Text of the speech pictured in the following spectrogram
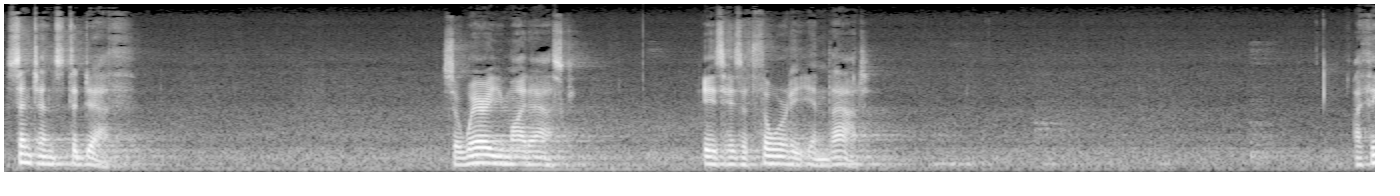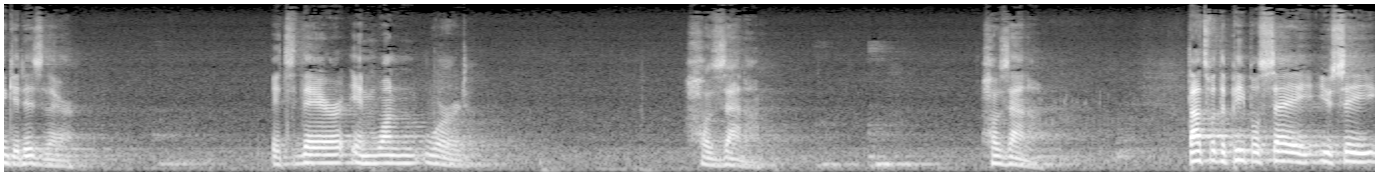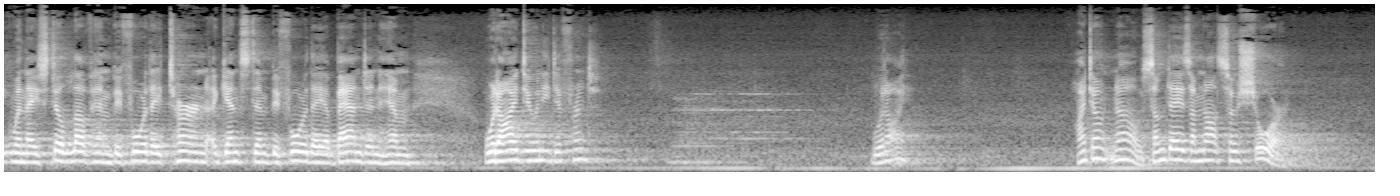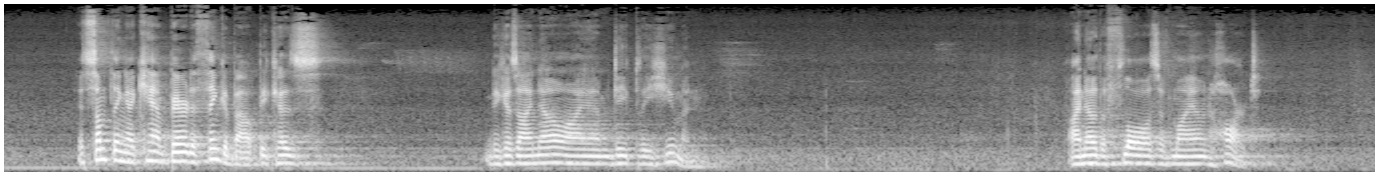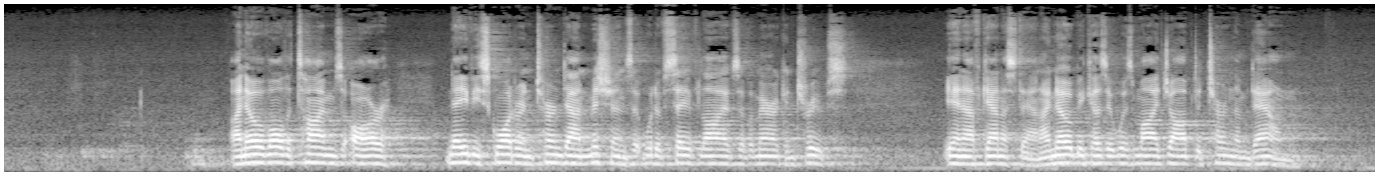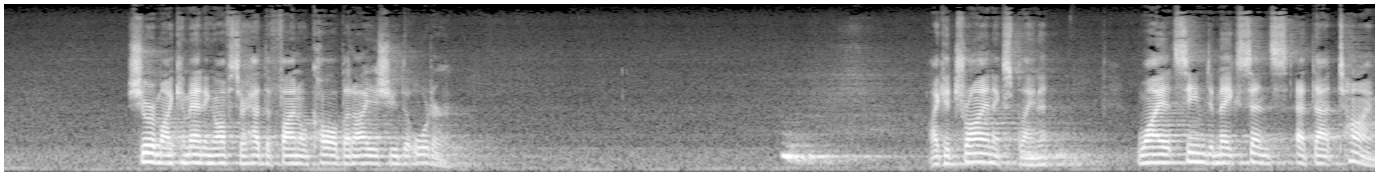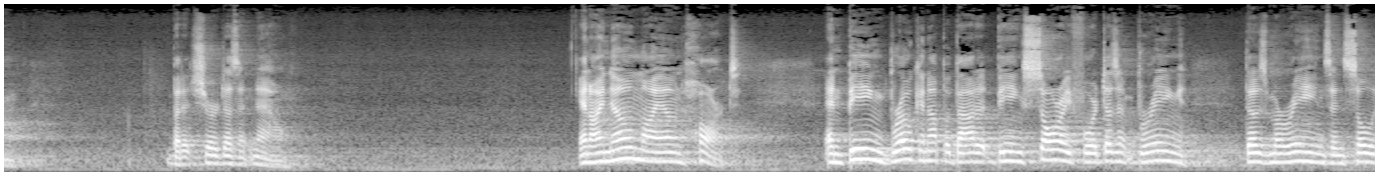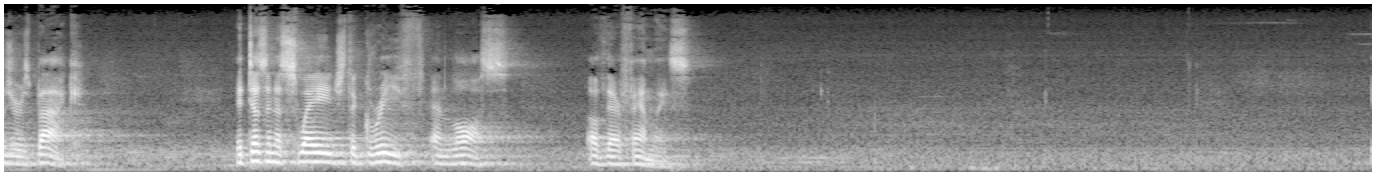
sentenced to death. So, where, you might ask, is his authority in that? I think it is there. It's there in one word Hosanna. Hosanna. That's what the people say, you see, when they still love him, before they turn against him, before they abandon him. Would I do any different? Would I? I don't know. Some days I'm not so sure. It's something I can't bear to think about because because I know I am deeply human. I know the flaws of my own heart. I know of all the times our Navy squadron turned down missions that would have saved lives of American troops in Afghanistan. I know because it was my job to turn them down. Sure, my commanding officer had the final call, but I issued the order. I could try and explain it, why it seemed to make sense at that time, but it sure doesn't now. And I know my own heart, and being broken up about it, being sorry for it, doesn't bring those Marines and soldiers back. It doesn't assuage the grief and loss of their families.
